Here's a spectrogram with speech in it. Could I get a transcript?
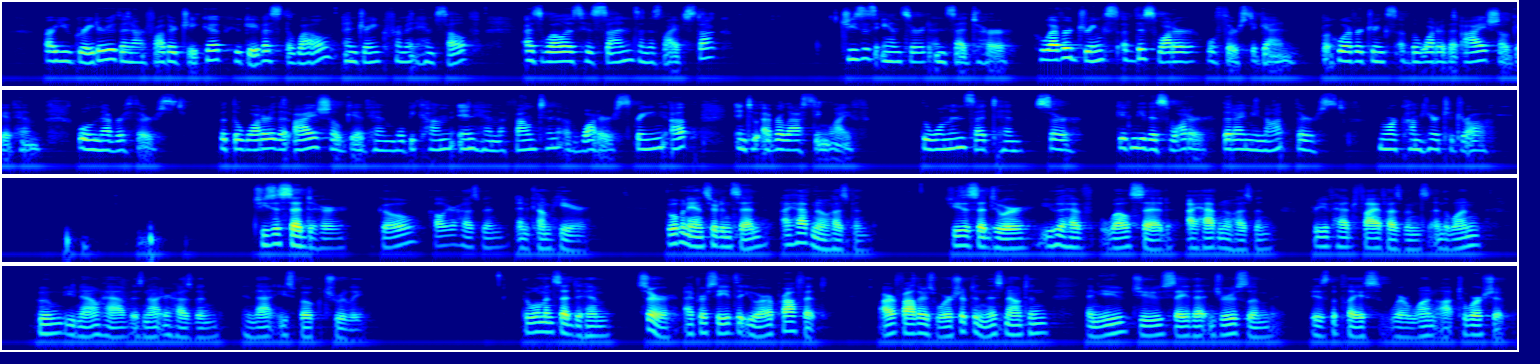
Are you greater than our father Jacob, who gave us the well and drank from it himself, as well as his sons and his livestock? Jesus answered and said to her, Whoever drinks of this water will thirst again, but whoever drinks of the water that I shall give him will never thirst. But the water that I shall give him will become in him a fountain of water springing up into everlasting life. The woman said to him, Sir, give me this water, that I may not thirst, nor come here to draw. Jesus said to her, Go, call your husband, and come here. The woman answered and said, I have no husband. Jesus said to her, You have well said, I have no husband, for you have had five husbands, and the one whom you now have is not your husband, in that you spoke truly. The woman said to him, Sir, I perceive that you are a prophet. Our fathers worshipped in this mountain, and you Jews say that Jerusalem is the place where one ought to worship.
